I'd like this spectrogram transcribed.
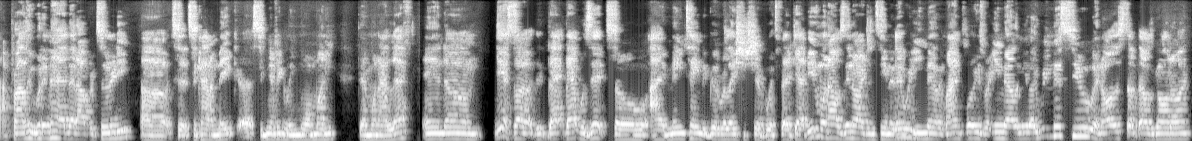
I probably wouldn't have had that opportunity uh, to, to kind of make uh, significantly more money than when I left. And um, yeah, so that that was it. So I maintained a good relationship with FedCap. Even when I was in Argentina, they mm-hmm. were emailing, my employees were emailing me like, we miss you and all this stuff that was going on.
